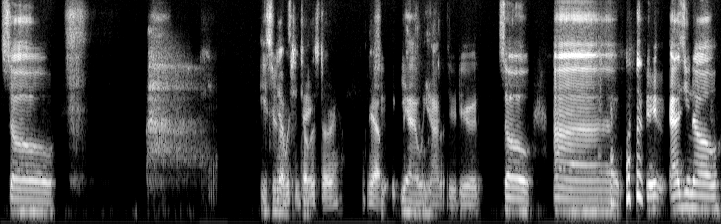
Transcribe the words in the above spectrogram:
so Easter. yeah, we should tell the story. Yeah. Yeah, we have to, dude. So, uh, as you know,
